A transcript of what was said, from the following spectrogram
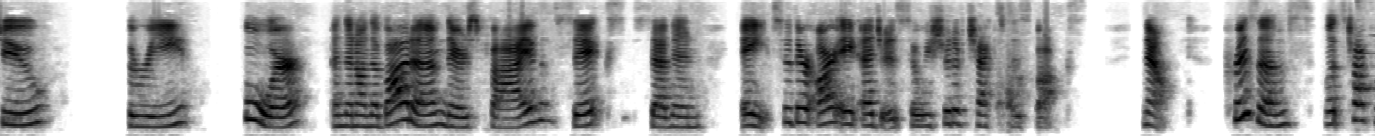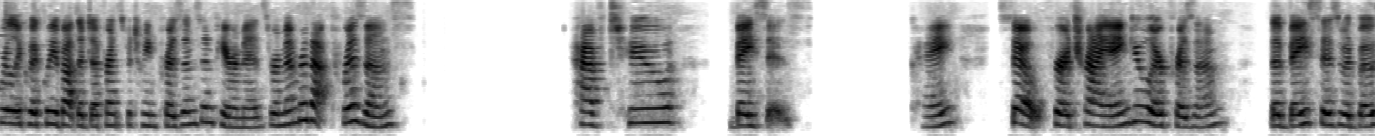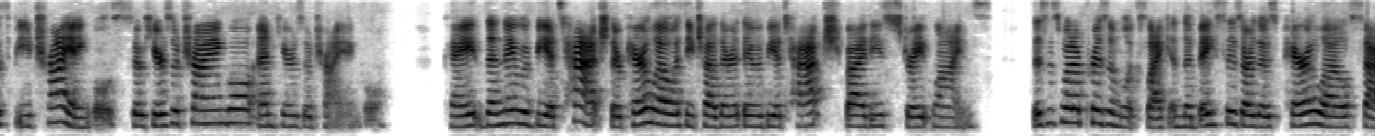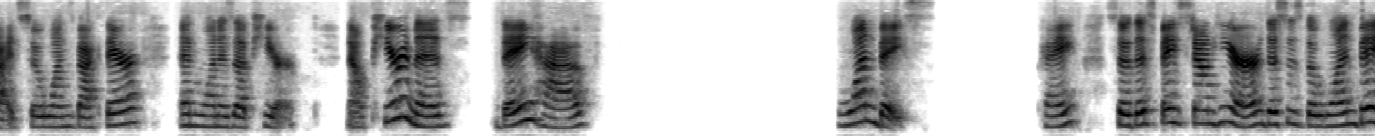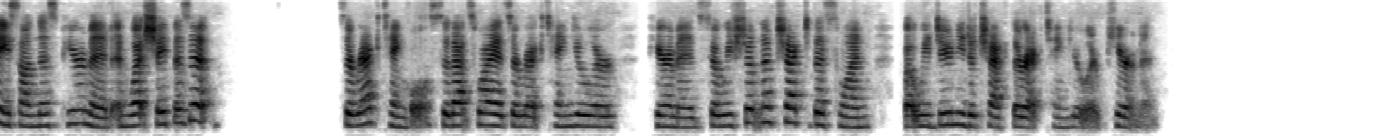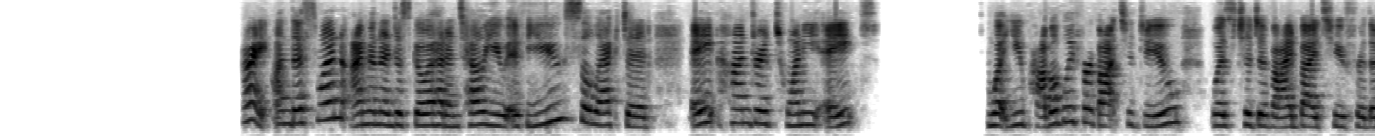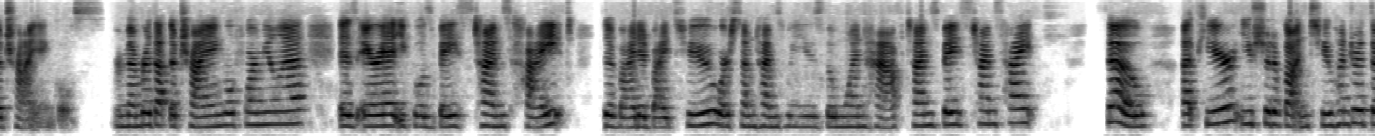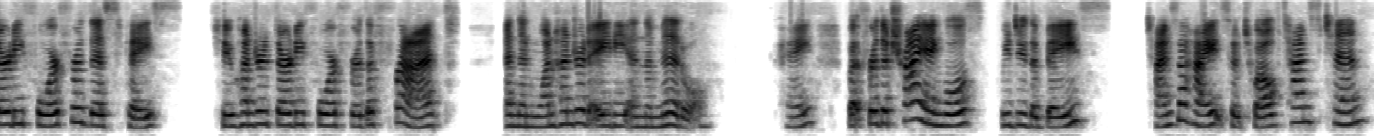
two, three, four, and then on the bottom there's five, six, seven, eight. So there are eight edges. So we should have checked this box. Now prisms, let's talk really quickly about the difference between prisms and pyramids. Remember that prisms have two bases. Okay, so for a triangular prism, the bases would both be triangles. So here's a triangle and here's a triangle. Okay, then they would be attached, they're parallel with each other, they would be attached by these straight lines. This is what a prism looks like, and the bases are those parallel sides. So one's back there and one is up here. Now pyramids, they have one base. Okay, so this base down here, this is the one base on this pyramid. And what shape is it? It's a rectangle. So that's why it's a rectangular pyramid. So we shouldn't have checked this one, but we do need to check the rectangular pyramid. All right, on this one, I'm going to just go ahead and tell you if you selected 828 what you probably forgot to do was to divide by 2 for the triangles. Remember that the triangle formula is area equals base times height divided by 2, or sometimes we use the 1 half times base times height. So up here, you should have gotten 234 for this face, 234 for the front, and then 180 in the middle. Okay, but for the triangles, we do the base times the height, so 12 times 10,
